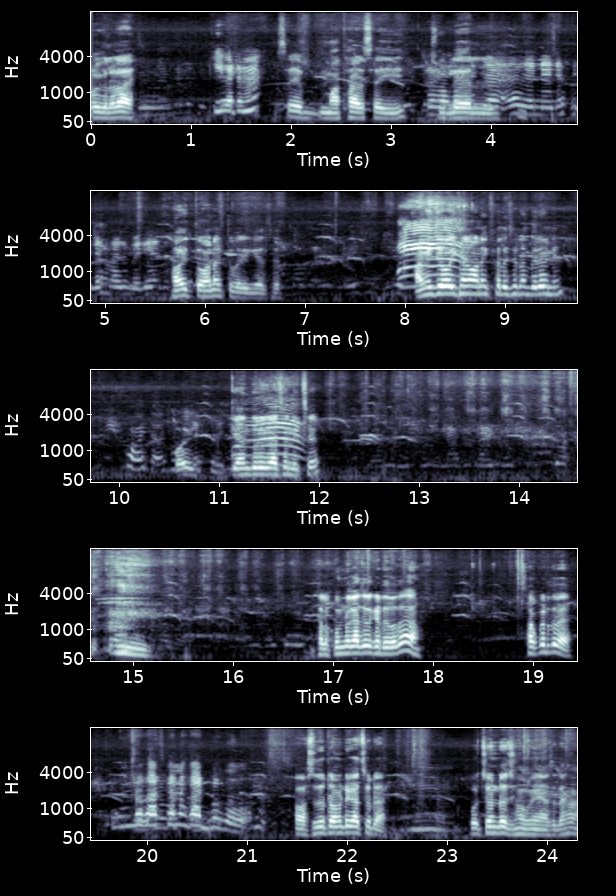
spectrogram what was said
ওইগুলো লাই কি বেটা মা? সেই মাথার সেই চুলের হয়তো অনেক তো বেরিয়ে গেছে। আমি যে ওইখানে অনেক ফেলেছিলাম বেরোয়নি? ওই কেন্দ্রীয় গাছের নিচে। তাহলে কুমড়ো গাছগুলো কেটে দেবো তো? সব কেটে দেবে? ও শুধু টমেটো গাছ ওটা। প্রচণ্ড ঝোঁ হয়ে আছে দেখো।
